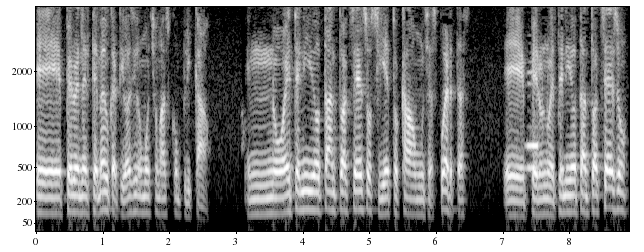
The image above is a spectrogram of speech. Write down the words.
Eh, pero en el tema educativo ha sido mucho más complicado. No he tenido tanto acceso, sí he tocado muchas puertas, eh, pero no he tenido tanto acceso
